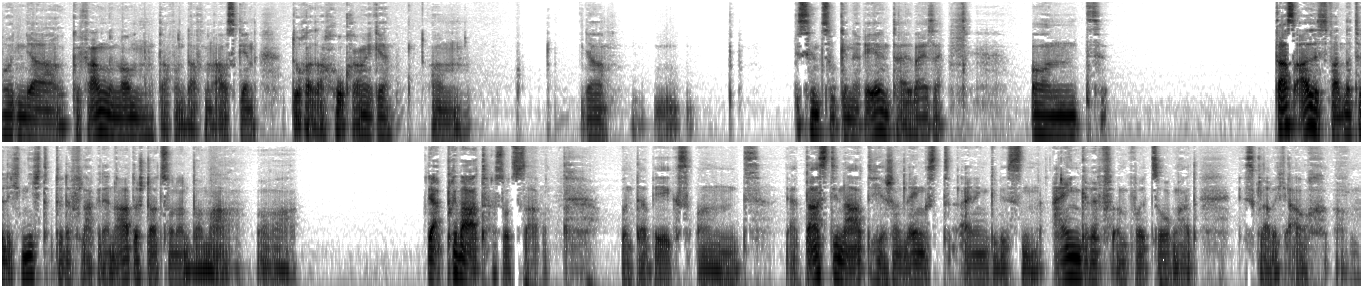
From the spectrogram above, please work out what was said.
wurden ja gefangen genommen, davon darf man ausgehen, durchaus auch hochrangige ähm, ja, bis hin zu Generälen teilweise. Und das alles fand natürlich nicht unter der Flagge der NATO statt, sondern war mal, war ja, privat sozusagen unterwegs. Und ja, dass die NATO hier schon längst einen gewissen Eingriff ähm, vollzogen hat, ist, glaube ich, auch, ähm,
